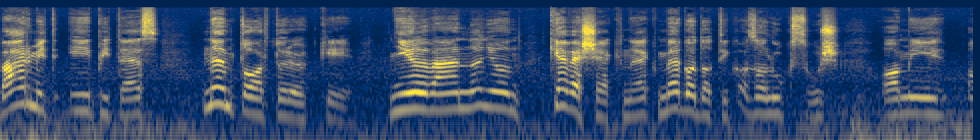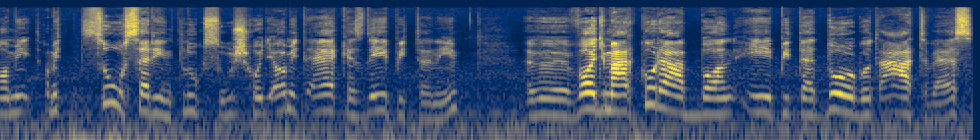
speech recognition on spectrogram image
bármit építesz, nem tart örökké. Nyilván nagyon keveseknek megadatik az a luxus, ami, ami, amit szó szerint luxus, hogy amit elkezd építeni, vagy már korábban épített dolgot átvesz,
